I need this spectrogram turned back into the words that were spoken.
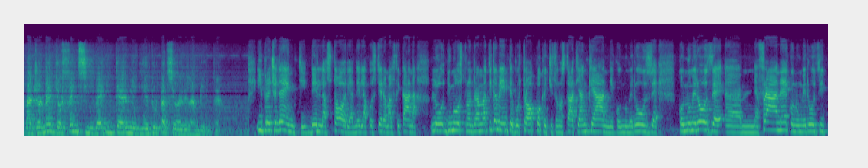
maggiormente offensive in termini di deturpazione dell'ambiente. I precedenti della storia nella costiera malfitana lo dimostrano drammaticamente, purtroppo che ci sono stati anche anni con numerose, con numerose ehm, frane, con numerosi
